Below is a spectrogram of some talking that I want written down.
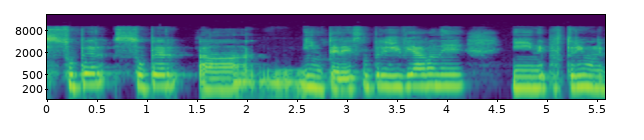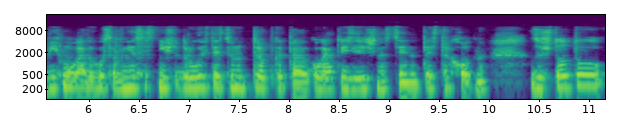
супер, супер а, интересно преживяване и неповторимо не бих могла да го сравня с нищо друго. Естествено, тръпката, когато излизаш на сцената, е страхотна. Защото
